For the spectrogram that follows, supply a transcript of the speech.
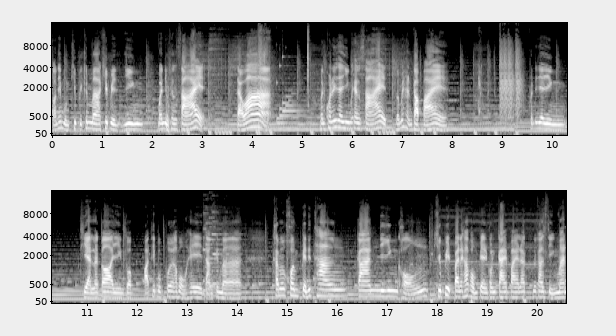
ตอนที่หมุนคิวปิดขึ้นมาคิวปิดยิงมันอยู่ทางซ้าย แต่ว่ามันควรที่จะยิงไปทางซ้ายโดยไม่หันกลับไปเพื่อที่จะยิงเทียนแล้วก็ยิงตัวปาร์ตี้ปุ๊ปเปอร์ครับผมให้ดังขึ้นมาใครเป็นคนเปลี่ยนทิศทางการยิงของคิวปิดไปนะครับ ผมเปลี่ยนกลไกไปแล้วด้วยการสิงมัน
